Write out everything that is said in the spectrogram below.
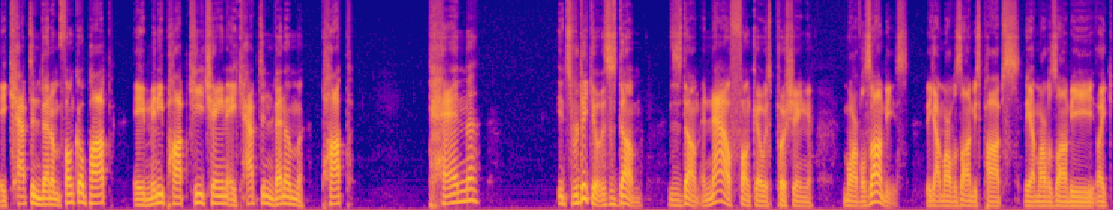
a Captain Venom Funko Pop, a mini pop keychain, a Captain Venom pop pen. It's ridiculous. This is dumb. this is dumb. And now Funko is pushing Marvel Zombies. They got Marvel Zombies pops. They got Marvel Zombie like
